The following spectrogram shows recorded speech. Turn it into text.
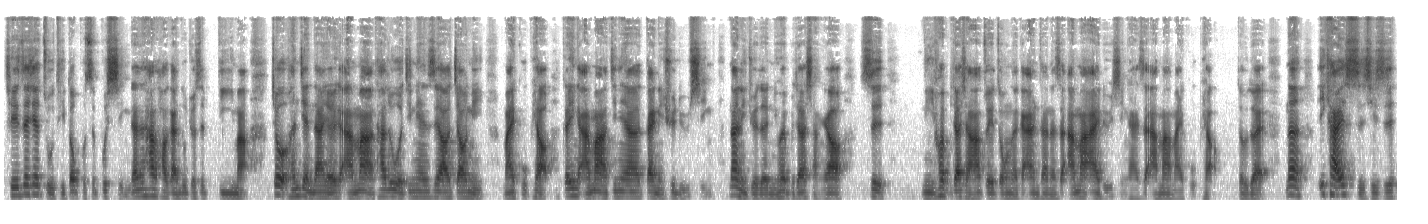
其实这些主题都不是不行，但是它的好感度就是低嘛。就很简单，有一个阿嬷，她如果今天是要教你买股票，跟一个阿嬷今天要带你去旅行，那你觉得你会比较想要是，你会比较想要追踪的跟按赞的是阿嬷爱旅行，还是阿嬷买股票？对不对？那一开始其实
